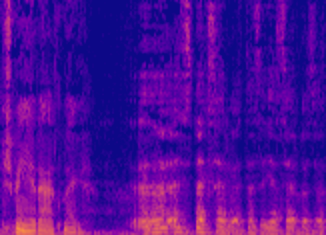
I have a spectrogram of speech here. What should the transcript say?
És miért állt meg? Ez megszervelt, ez egy ilyen szervezet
